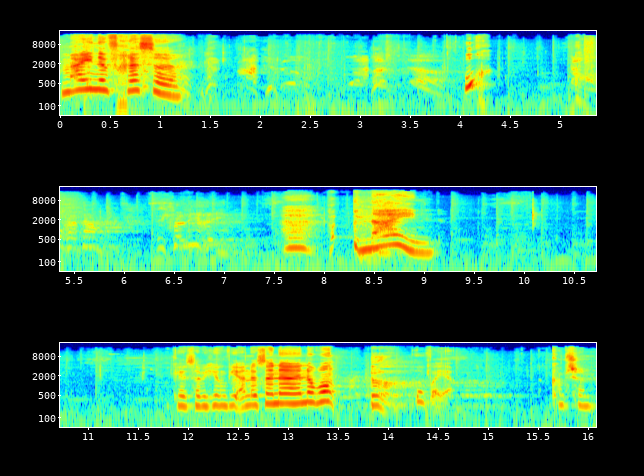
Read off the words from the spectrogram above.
Meine Fresse! Huch! Nein! Okay, das habe ich irgendwie anders in Erinnerung. Oh, ja. Kommt schon.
